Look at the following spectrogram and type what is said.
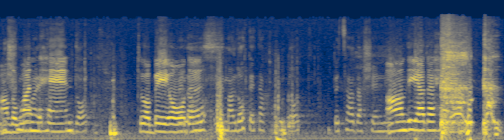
On the one hand, to obey orders. On the other hand,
